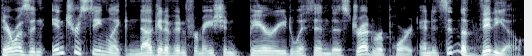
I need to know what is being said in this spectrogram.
there was an interesting like nugget of information buried within this Dread report, and it's in the video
